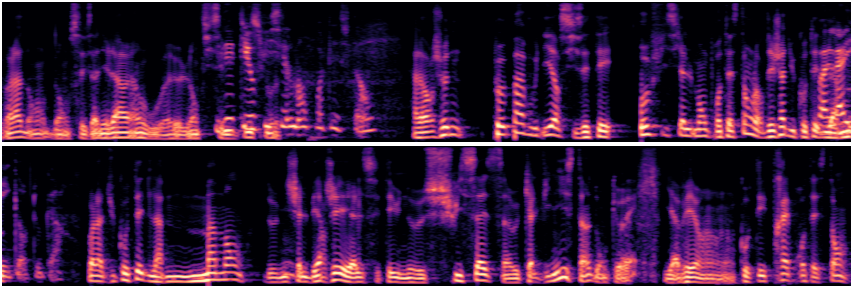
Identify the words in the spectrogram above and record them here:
voilà, dans, ces années-là hein, où l'antisémitisme. Ils étaient officiellement protestants. Alors je ne peux pas vous dire s'ils étaient officiellement protestant. Alors déjà du côté de la laïque en tout cas. Voilà, du côté de la maman de Michel Berger, elle c'était une Suissesse euh, calviniste, hein, donc euh, il y avait un côté très protestant,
